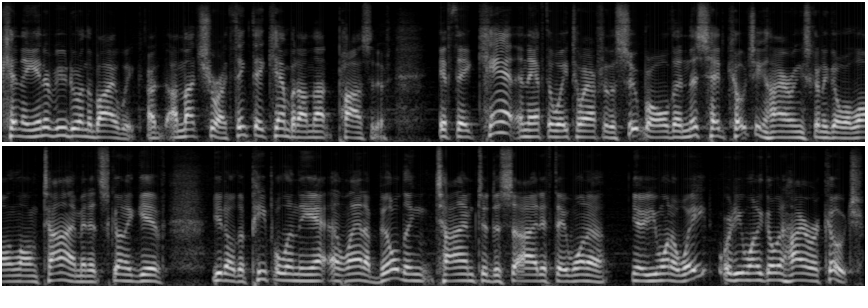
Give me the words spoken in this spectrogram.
can they interview during the bye week? I, I'm not sure. I think they can, but I'm not positive. If they can't and they have to wait till after the Super Bowl, then this head coaching hiring is going to go a long, long time, and it's going to give, you know, the people in the Atlanta building time to decide if they want to you know, you want to wait or do you want to go and hire a coach?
